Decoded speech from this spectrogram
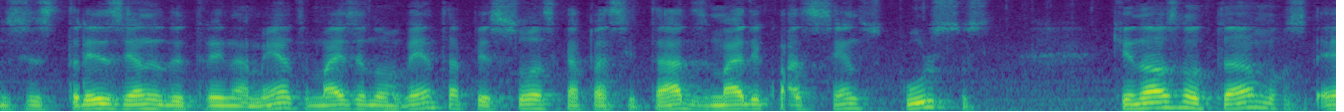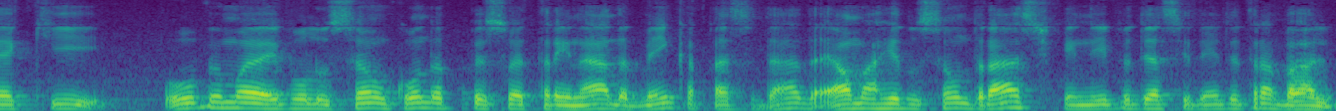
esses 13 anos de treinamento, mais de 90 pessoas capacitadas, mais de 400 cursos, que nós notamos é que houve uma evolução quando a pessoa é treinada, bem capacitada, é uma redução drástica em nível de acidente de trabalho.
